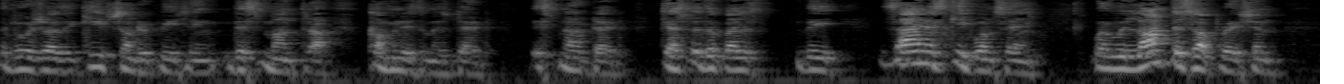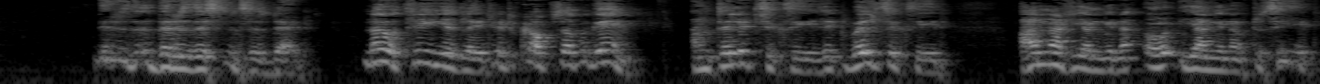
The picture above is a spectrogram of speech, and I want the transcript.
The bourgeoisie keeps on repeating this mantra, communism is dead. It's not dead. Just as the, the Zionists keep on saying, when we launch this operation, the resistance is dead. No, three years later, it crops up again. Until it succeeds, it will succeed. I'm not young enough, oh, young enough to see it,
